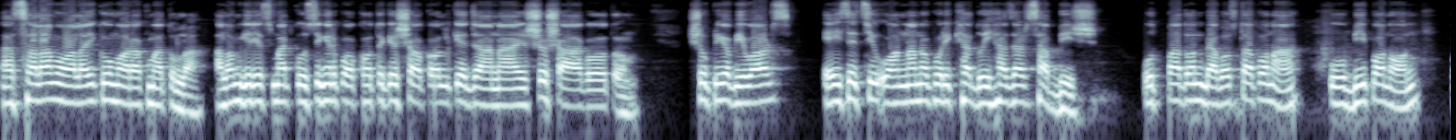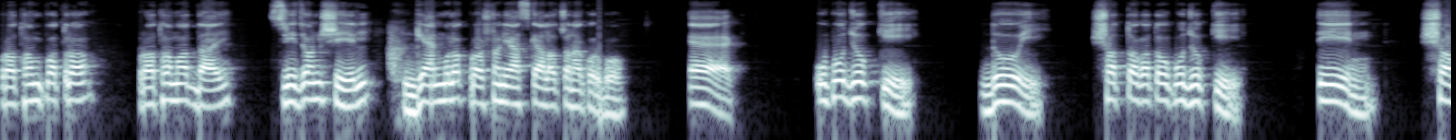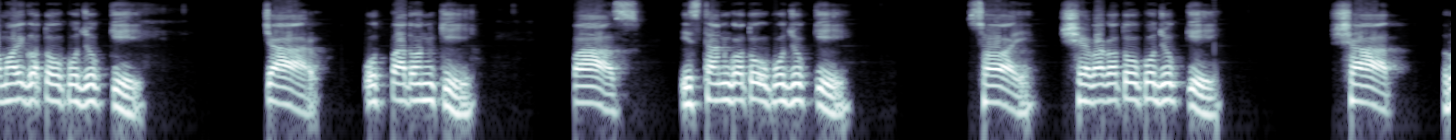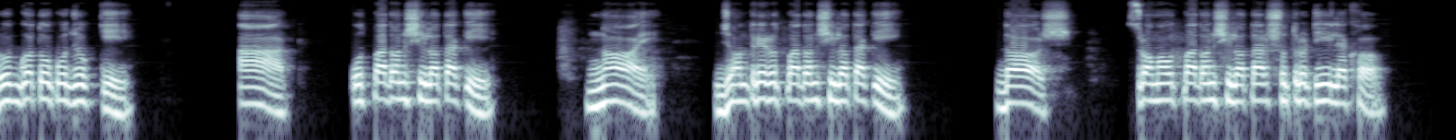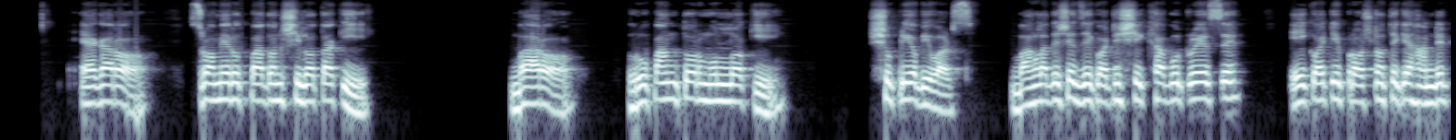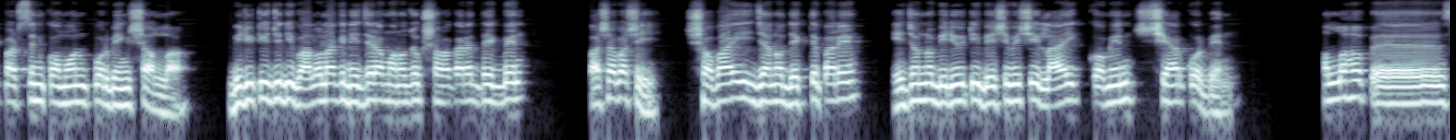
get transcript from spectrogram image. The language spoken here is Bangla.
আসসালামু আলাইকুম আরহামতুল্লাহ আলমগীর স্মার্ট কোচিং এর পক্ষ থেকে সকলকে জানাই সুস্বাগতম। সুপ্রিয় ভিউয়ার্স, এইচএসসি অন্যান্য পরীক্ষা দুই হাজার ছাব্বিশ, উৎপাদন ব্যবস্থাপনা ও বিপণন প্রথম পত্র, প্রথম অধ্যায়, সৃজনশীল, জ্ঞানমূলক প্রশ্ন নিয়ে আজকে আলোচনা করব। এক উপযোগ কি দুই, সত্যগত উপযোগ কি তিন সময়গত উপযোগ। কি চার, উৎপাদন কি? পাঁচ, স্থানগত উপযোগ। কি ছয়, সেবাগত উপযোগ। কি সাত, রূপগত উপযোগ। কি আট, উৎপাদনশীলতা কি? নয়, যন্ত্রের উৎপাদনশীলতা কি? দশ, শ্রম উৎপাদনশীলতার সূত্রটি লেখ। এগারো। শ্রমের উৎপাদনশীলতা কি? বারো। রূপান্তর মূল্য কি? সুপ্রিয় ভিউয়ার্স বাংলাদেশে যে কয়টি শিক্ষা বোর্ড রয়েছে, এই কয়টি প্রশ্ন থেকে হান্ড্রেড পার্সেন্ট কমন পড়বে ইনশাল্লাহ ভিডিওটি যদি ভালো লাগে, নিজেরা মনোযোগ সহকারে দেখবেন। পাশাপাশি সবাই যেন দেখতে পারে, এজন্য ভিডিওটি বেশি বেশি লাইক কমেন্ট শেয়ার করবেন। আল্লাহ হাফেজ।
